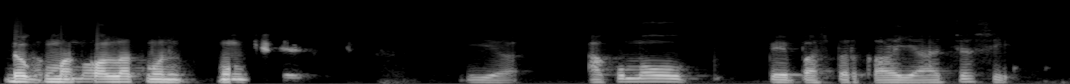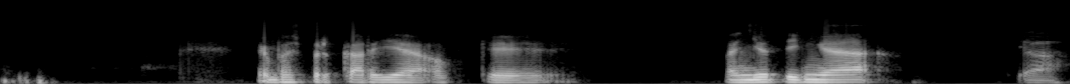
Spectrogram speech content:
Dogma mau- kolot mun- mungkin ya. Iya. Aku mau bebas berkarya aja sih. Bebas berkarya, oke. Lanjut hingga Ya.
